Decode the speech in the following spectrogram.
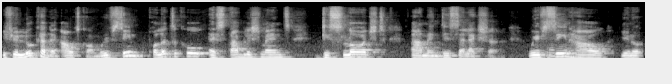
If you look at the outcome, we've seen political establishment dislodged um, in this election. We've seen how you know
